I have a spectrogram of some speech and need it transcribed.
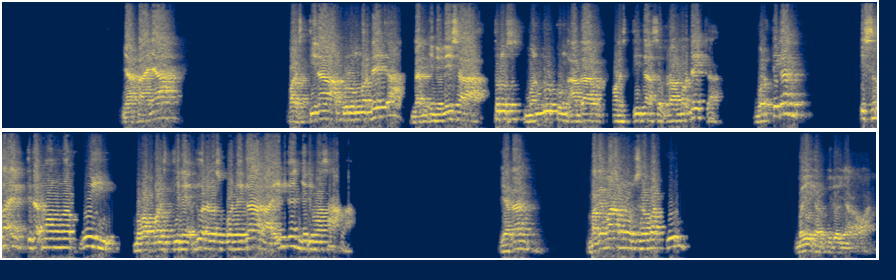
Nyatanya Palestina belum merdeka dan Indonesia terus mendukung agar Palestina segera merdeka berarti kan Israel tidak mau mengakui bahwa Palestina itu adalah sebuah negara ini kan jadi masalah ya kan Bagaimana menurut sahabatku? Baikkan videonya kawan.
